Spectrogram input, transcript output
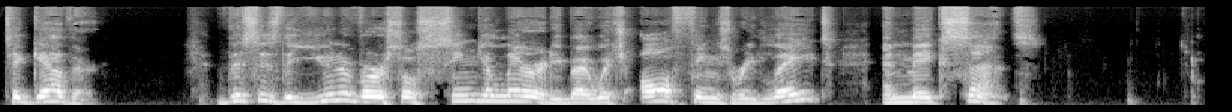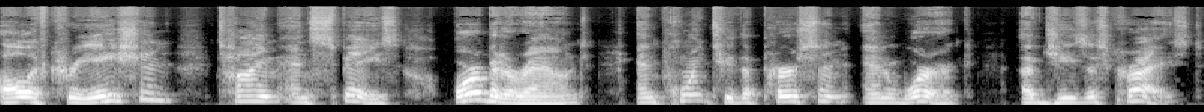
together." This is the universal singularity by which all things relate and make sense. All of creation, time, and space orbit around and point to the person and work of Jesus Christ.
